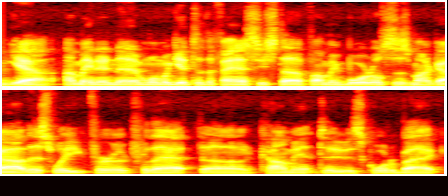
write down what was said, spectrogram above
yeah. I mean, and then when we get to the fantasy stuff, I mean, Bortles is my guy this week for for that uh, comment too. His quarterback.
